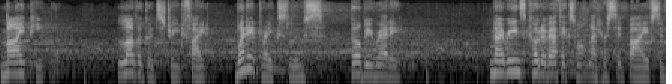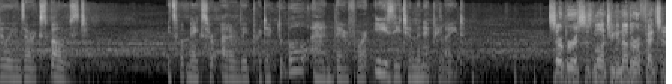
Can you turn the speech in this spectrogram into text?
my people, love a good street fight. When it breaks loose, they'll be ready. Nyreen's code of ethics won't let her sit by if civilians are exposed. It's what makes her utterly predictable and therefore easy to manipulate. Cerberus is launching another offensive.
